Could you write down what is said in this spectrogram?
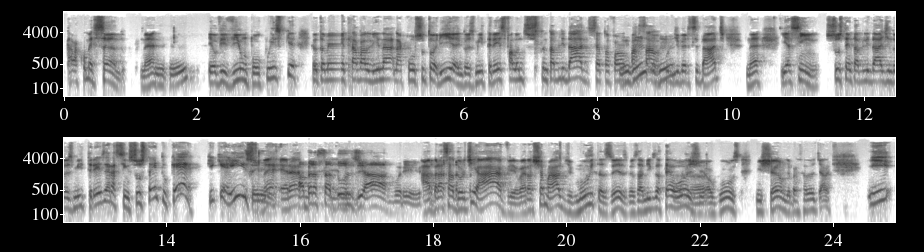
estava começando, né? Uhum. Eu vivi um pouco isso, porque eu também estava ali na, na, consultoria em 2003 falando de sustentabilidade, de certa forma, uhum, passava uhum. por diversidade, né? E assim, sustentabilidade em 2003 era assim, sustenta o quê? O que, que é isso? Né? Era, abraçador é, de árvore. Abraçador de árvore, eu era chamado de muitas vezes, meus amigos até hoje, uhum. alguns me chamam de abraçador de árvore. E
